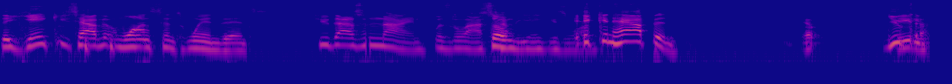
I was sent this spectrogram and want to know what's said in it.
the yankees haven't won since when vince 2009 was the last So, time the Yankees won. it can happen. Yep. you Vita. can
